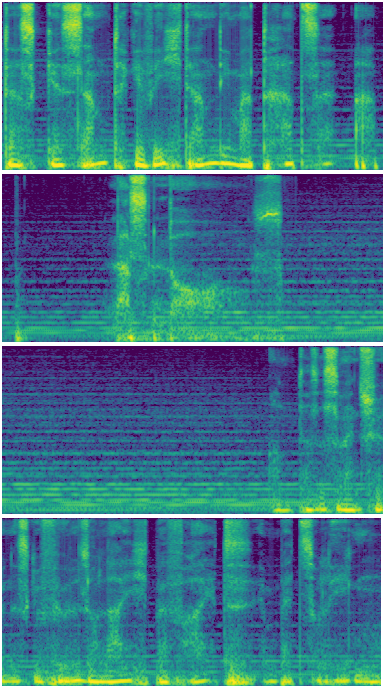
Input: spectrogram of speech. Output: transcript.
das gesamte Gewicht an die Matratze ab. Lass los. Das ist ein schönes Gefühl, so leicht befreit im Bett zu liegen.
